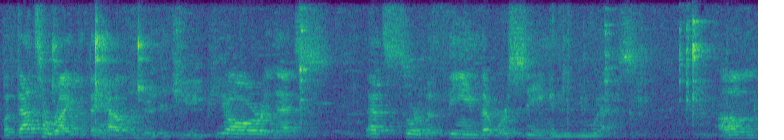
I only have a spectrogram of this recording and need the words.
But that's a right that they have under the GDPR, and that's, that's sort of a theme that we're seeing in the US. Um,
